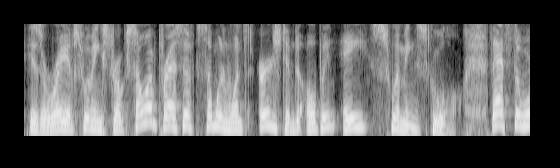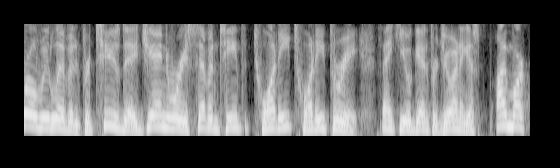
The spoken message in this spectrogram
His array of swimming strokes so impressive, someone once urged him to open a swimming school. That's the world we live in for Tuesday, January 17th, 2023. Thank you again for joining us. I'm Mark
